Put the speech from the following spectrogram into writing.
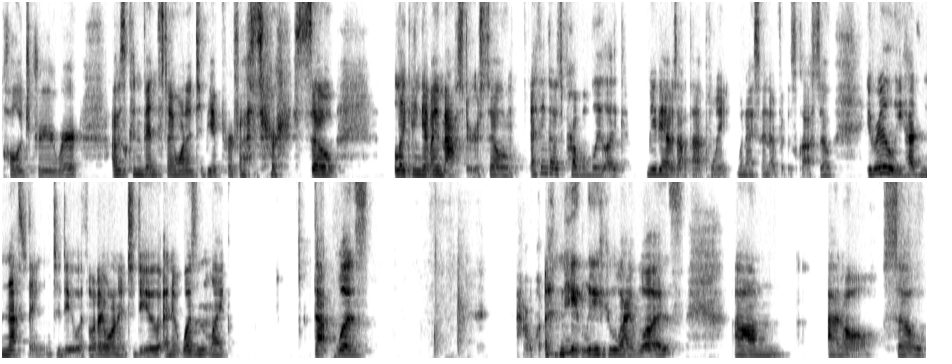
college career where I was convinced I wanted to be a professor. so like and get my master's. So I think I was probably like maybe I was at that point when I signed up for this class. So it really had nothing to do with what I wanted to do and it wasn't like that was how innately who I was um, at all. So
